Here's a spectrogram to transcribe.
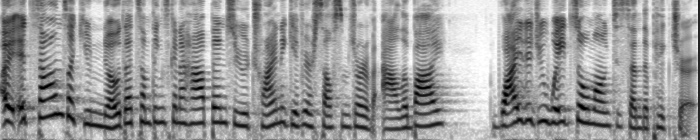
I, it sounds like you know that something's going to happen, so you're trying to give yourself some sort of alibi. Why did you wait so long to send the picture?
